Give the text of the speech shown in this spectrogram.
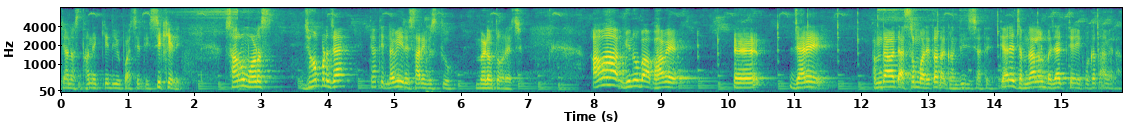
ત્યાંના સ્થાનિક કેદીઓ પાસેથી શીખેલી. સારો માણસ જ્યાં પણ જાય, ત્યાંથી નવી અને સારી વસ્તુઓ મેળવતો રહે છે. આવા વિનોબા ભાવે જ્યારે અમદાવાદ આશ્રમમાં રહેતા હતા ગાંધીજી સાથે, ત્યારે જમનાલાલ બજાજ ત્યાં એક વખત આવેલા.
